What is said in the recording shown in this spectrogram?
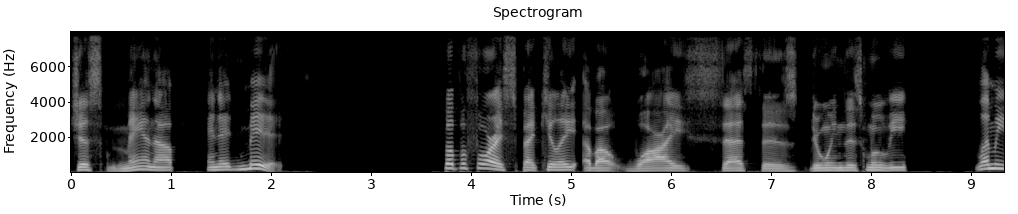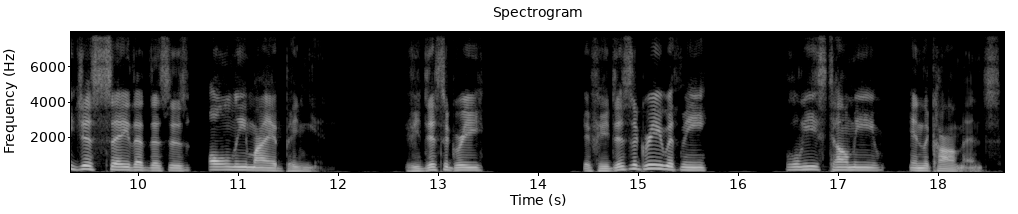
Just man up and admit it. But before I speculate about why Seth is doing this movie, let me just say that this is only my opinion. If you disagree, if you disagree with me, please tell me in the comments.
